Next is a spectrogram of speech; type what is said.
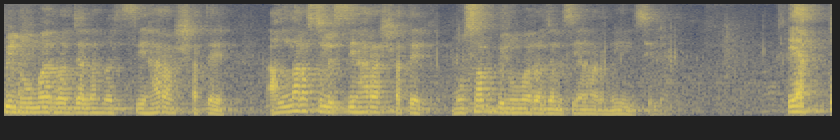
বিন উমার রাজ্লাহের সিহারার সাথে, আল্লাহ রাসুলের সিহারার সাথে মুসাব বিন উমার রাজ্লাহ সিহারার মিল ছিল। এত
